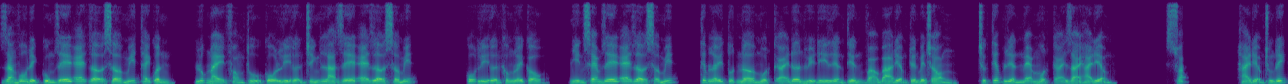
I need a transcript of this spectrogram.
Giang vô địch cùng jer smith thay quân, lúc này phòng thủ cổ lì ẩn chính là jer smith cổ lì ẩn không lấy cầu, nhìn xem jer smith tiếp lấy tụt nở một cái đơn hủy đi liền tiến vào ba điểm tuyến bên trong, trực tiếp liền ném một cái dài hai điểm. Xuất hai điểm trúng đích.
